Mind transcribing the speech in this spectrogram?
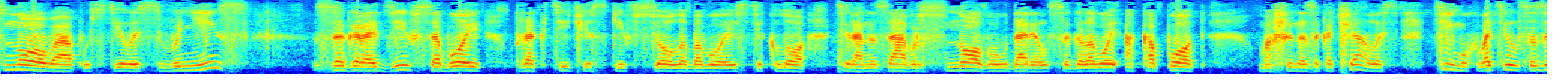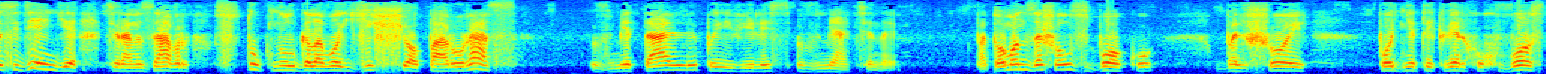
снова опустилась вниз, загородив собой практически все лобовое стекло. Тиранозавр снова ударился головой о капот. Машина закачалась, Тим ухватился за сиденье, тиранозавр стукнул головой еще пару раз. В металле появились вмятины. Потом он зашел сбоку. Большой, поднятый кверху хвост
